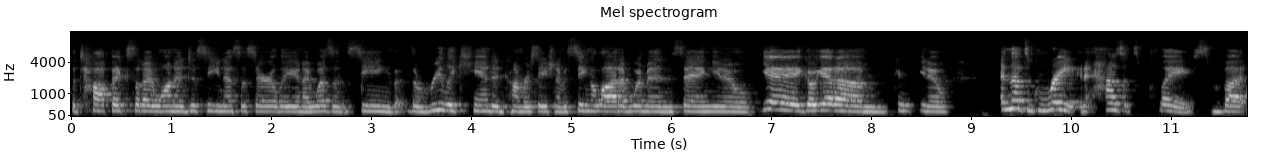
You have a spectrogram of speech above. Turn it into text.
the topics that I wanted to see necessarily, and I wasn't seeing the, the really candid conversation. I was seeing a lot of women saying, you know, "Yay, go get them," you know, and that's great, and it has its place. But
